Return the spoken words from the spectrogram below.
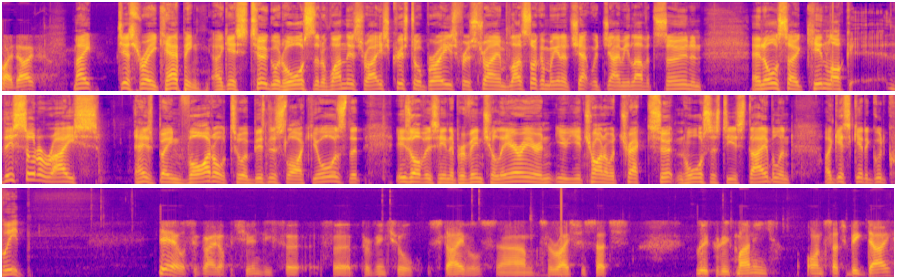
Hi, Dave. Mate, just recapping, I guess two good horses that have won this race: Crystal Breeze for Australian Bloodstock, and we're going to chat with Jamie Lovett soon, and and also Kinlock. This sort of race has been vital to a business like yours that is obviously in the provincial area, and you're trying to attract certain horses to your stable, and I guess get a good quid. Yeah, it was a great opportunity for for provincial stables um, to race for such lucrative money on such a big day.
